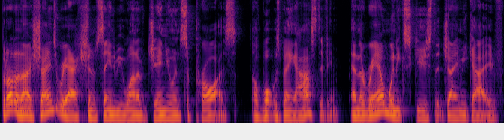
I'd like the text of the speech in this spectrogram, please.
But I don't know, Shane's reaction seemed to be one of genuine surprise of what was being asked of him. And the round win excuse that Jamie gave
